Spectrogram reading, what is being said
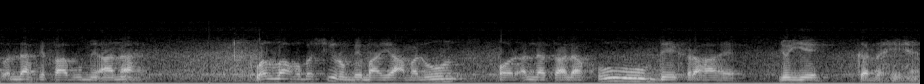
تو اللہ کے قابو میں آنا ہے۔ واللہ بصیر بما یعملون اور اللہ تعالی خوب دیکھ رہا ہے جو یہ کر رہے ہیں۔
